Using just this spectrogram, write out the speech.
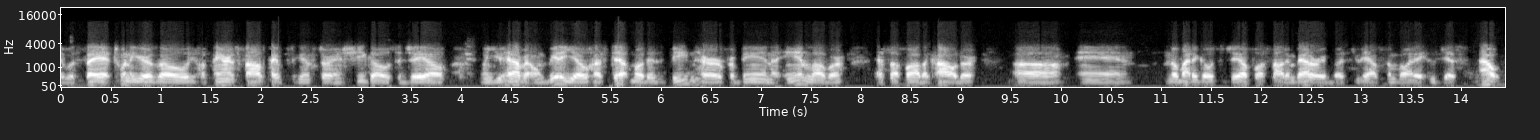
it was sad. 20 years old. Her parents filed papers against her, and she goes to jail. When you have it on video, her stepmother is beating her for being an end lover, as her father called her. uh, and nobody goes to jail for assault and battery, but you have somebody who just outs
